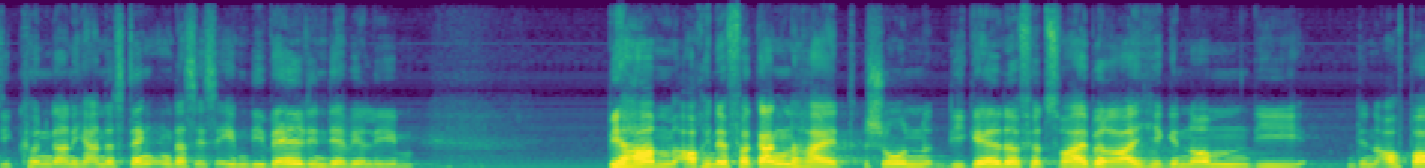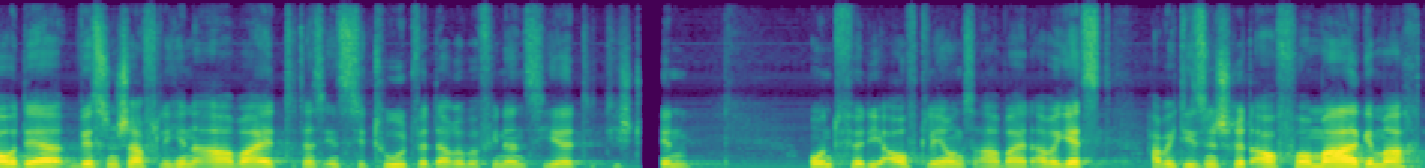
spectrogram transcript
die können gar nicht anders denken. Das ist eben die Welt, in der wir leben. Wir haben auch in der Vergangenheit schon die Gelder für zwei Bereiche genommen, die den Aufbau der wissenschaftlichen Arbeit, das Institut wird darüber finanziert, die Studien und für die Aufklärungsarbeit. Aber jetzt habe ich diesen Schritt auch formal gemacht.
